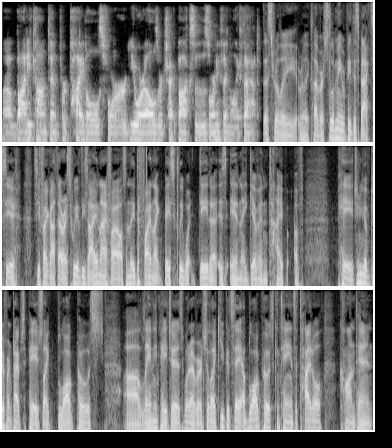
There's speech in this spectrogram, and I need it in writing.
uh, body content, for titles, for URLs or checkboxes or anything like that. That's really really clever. So let me repeat this back to see see if I got that right. So we have these INI files, and they define like basically what data is in a given type of page, and you have different types of page like blog posts. Uh, landing pages, whatever. So, like, you could say a blog post contains a title, content,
